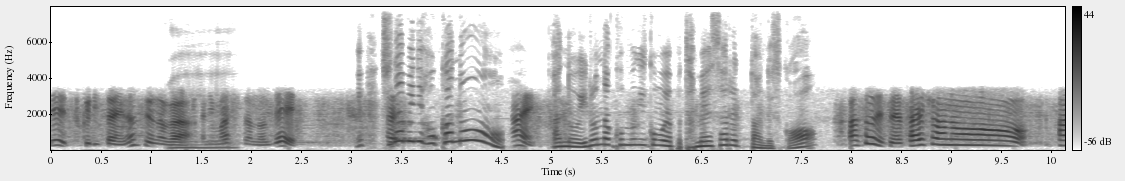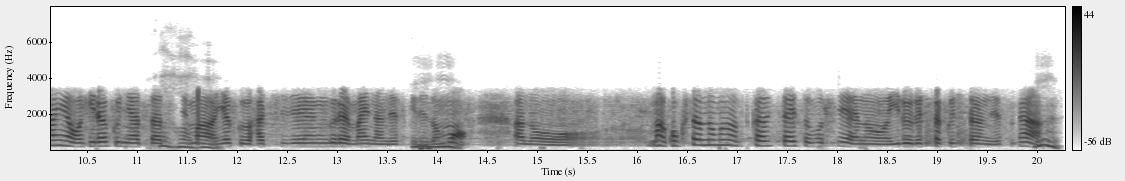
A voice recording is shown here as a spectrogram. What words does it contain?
て作りたいなというのがありましたので、えちなみに他のはい。あのいろんな小麦粉もやっぱ試されたんですか？あそうですね。最初あのパン屋を開くにあたって、はいはいはい。まあ約8年ぐらい前なんですけれども、あのまあ国産のものを使いたいと思ってあのいろいろ試作したんですが、うん。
